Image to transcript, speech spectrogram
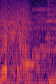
What have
